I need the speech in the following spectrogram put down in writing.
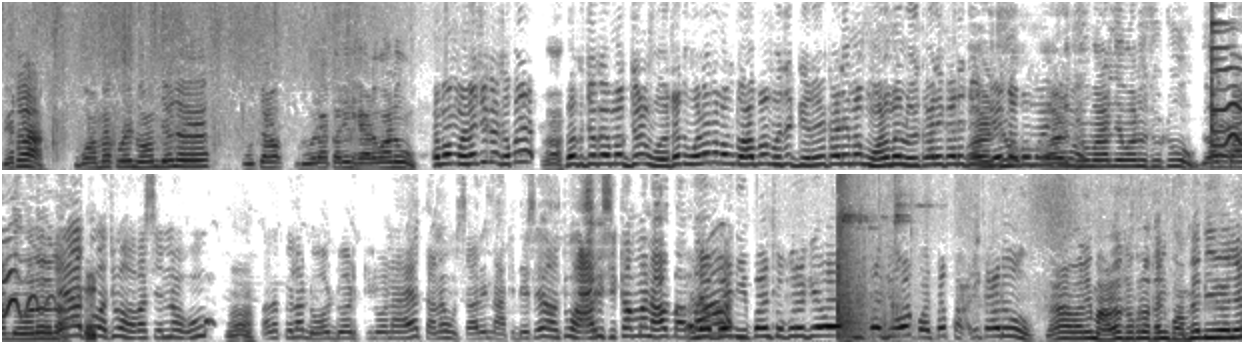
બેટા ગામમાં કોઈ નોમ દે ને ઊંચા દોરા કરીને હેડવાનું. હવે મને શું કે ખબર? હા. મગ જો કે મગ જો વોધત બોલે ને મગ દોબા બધે ઘેરે કાઢી મગ મોણમાં લોહી કાઢે કાઢી જો બે દોબા અડધું અડધું માર દેવાનું છૂટું દોડ પાડ દેવાનો લે એના તું હજુ હવાસેર નો હું. હા. અને પેલા દોઢ દોઢ કિલો ના હે તને ઉસારી નાખી દેશે. અને તું હારી શિખામણમાં એટલે બાપા. ભાઈ દીપાન છોકરો કેવો દીપા જેવો પત્તા પાડી કાઢું. ના વળી મારો છોકરો થઈને ગમે બીવે લે.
